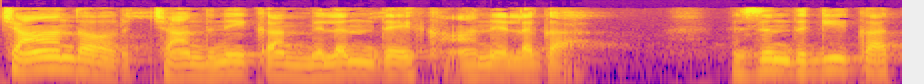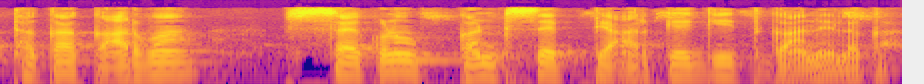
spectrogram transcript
चाँद और चांदनी का मिलन देख आने लगा। ज़िंदगी का थका कारवां सैकड़ों कंठ से प्यार के गीत गाने लगा।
